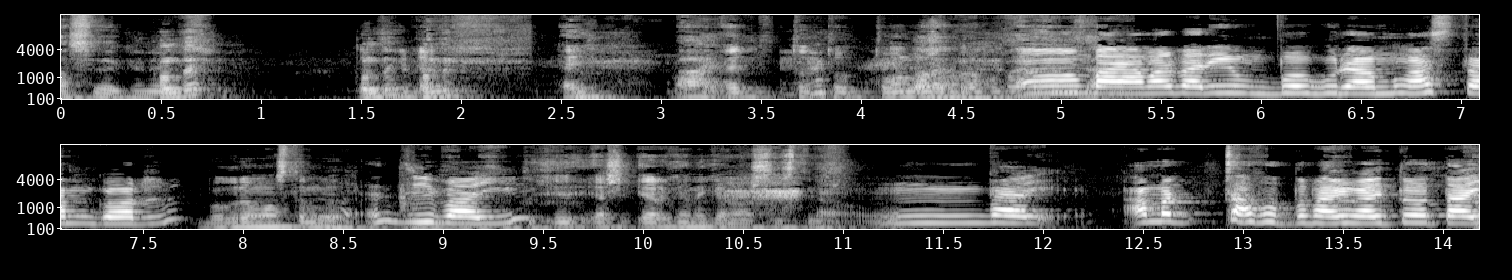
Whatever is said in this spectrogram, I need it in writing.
আছে এখানে। দে ফোন দে এই? ও আমার বাড়ি বগুড়া মস্তানগড় জি ভাই। এখানে কেন আসছিস ভাই আমার চাচাতো ভাই ভাই তো তাই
